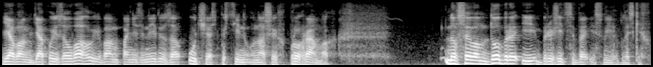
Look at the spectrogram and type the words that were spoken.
Я вам дякую за увагу і вам, пані Зінаїду, за участь постійно у наших програмах. На все вам добре і бережіть себе і своїх близьких.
